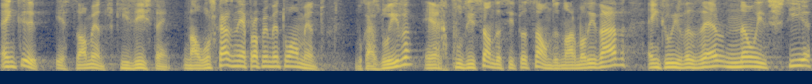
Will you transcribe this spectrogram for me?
em que estes aumentos que existem, em alguns casos, nem é propriamente um aumento, no caso do IVA, é a reposição da situação de normalidade em que o IVA zero não existia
